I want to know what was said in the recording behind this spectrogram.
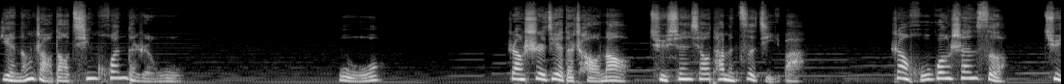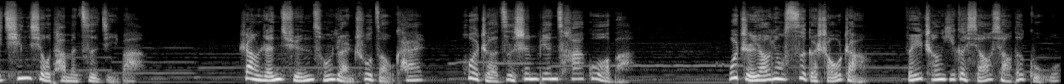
也能找到清欢的人物。五，让世界的吵闹去喧嚣他们自己吧，让湖光山色去清秀他们自己吧，让人群从远处走开，或者自身边擦过吧。我只要用四个手掌围成一个小小的鼓，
